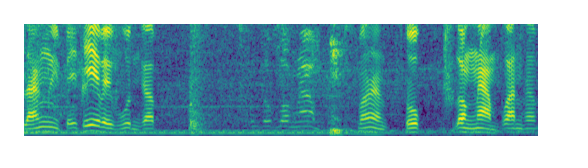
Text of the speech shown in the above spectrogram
หลังนี่ไปเทไปพุ่นครับคุณตกลงน้มาตกล่องน้ำควันครับ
